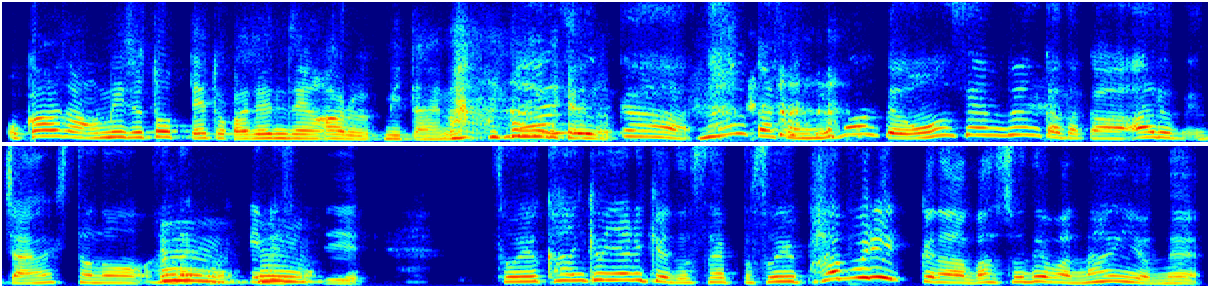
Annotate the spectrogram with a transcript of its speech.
お母さんお水取ってとか全然あるみたいな。マジか。なんかさ、日本って温泉文化とかあるじゃん、人の裸もいるし、うんそういう環境にあるけどさ、やっぱそういうパブリックな場所ではないよね。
